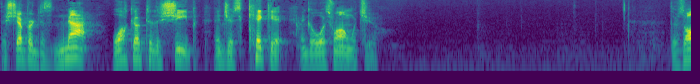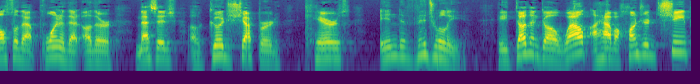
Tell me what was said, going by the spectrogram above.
The shepherd does not walk up to the sheep and just kick it and go, What's wrong with you? There's also that point of that other message a good shepherd cares individually. He doesn't go, Well, I have a 100 sheep,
